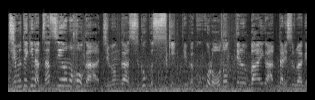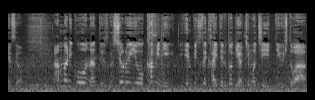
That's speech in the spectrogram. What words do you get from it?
事務的な雑用の方が自分がすごく好きっていうか心躍ってる場合があったりするわけですよ。あんまりこう、なんていうんですか、書類を紙に鉛筆で書いてる時が気持ちいいっていう人は、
